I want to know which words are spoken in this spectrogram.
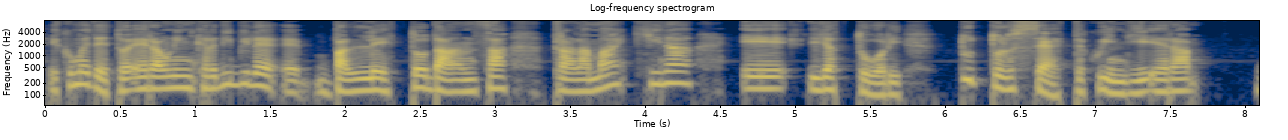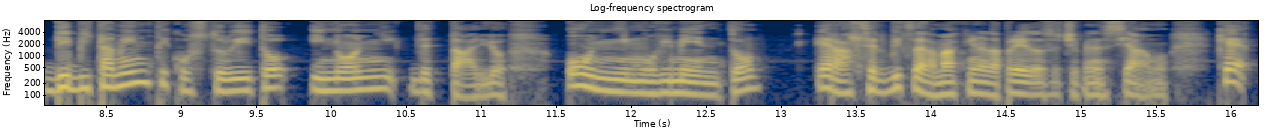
e come detto era un incredibile eh, balletto, danza tra la macchina e gli attori. Tutto il set quindi era debitamente costruito in ogni dettaglio. Ogni movimento era al servizio della macchina da presa, se ci pensiamo, che è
